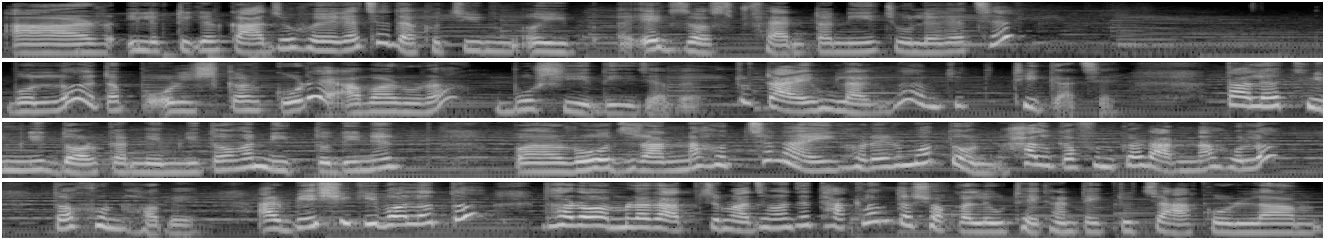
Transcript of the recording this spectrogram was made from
আর ইলেকট্রিকের কাজও হয়ে গেছে। দেখো, চিম ওই এক্সস্ট ফ্যানটা নিয়ে চলে গেছে। বলল, এটা পরিষ্কার করে আবার ওরা বসিয়ে দিয়ে যাবে। একটু টাইম লাগবে? আমি ঠিক আছে। তাহলে চিমনির দরকার নেই। এমনি তো আমার নিত্যদিনের রোজ রান্না হচ্ছে না এই ঘরের মতন। হালকা ফুলকা রান্না হলো, তখন হবে। আর বেশি কি বলো তো ধরো আমরা রাত্রে মাঝে মাঝে থাকলাম তো সকালে উঠে এখানটা একটু চা করলাম।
